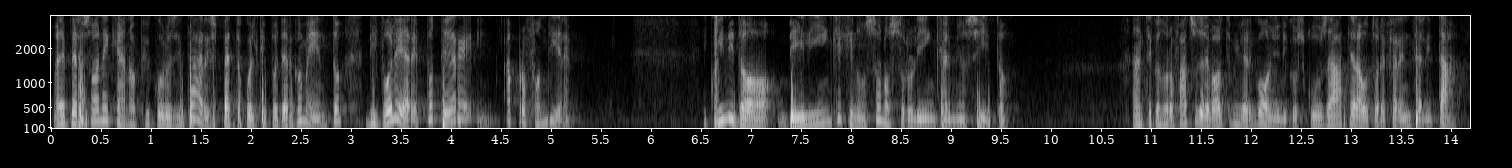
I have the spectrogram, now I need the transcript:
ma le persone che hanno più curiosità rispetto a quel tipo di argomento, di volere poter approfondire. E quindi do dei link che non sono solo link al mio sito. Anzi, quando lo faccio delle volte mi vergogno, dico scusate l'autoreferenzialità.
